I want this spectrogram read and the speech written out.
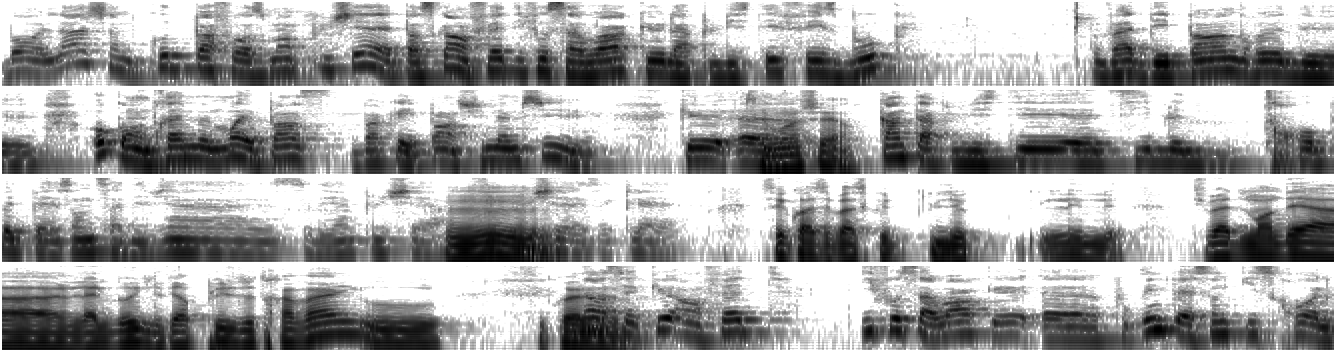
Bon, là, ça ne coûte pas forcément plus cher parce qu'en fait, il faut savoir que la publicité Facebook va dépendre de... Au contraire, même moi, je pense, pas que je pense, je suis même sûr que... euh, C'est moins cher. Quand ta publicité cible trop peu de personnes, ça devient, ça devient plus cher. Mhm. C'est plus cher, c'est clair. C'est quoi? C'est parce que le, le- le- tu vas demander à l'algorithme de faire plus de travail ou c'est quoi non, c'est que en fait, il faut savoir que euh, pour une personne qui scrolle,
